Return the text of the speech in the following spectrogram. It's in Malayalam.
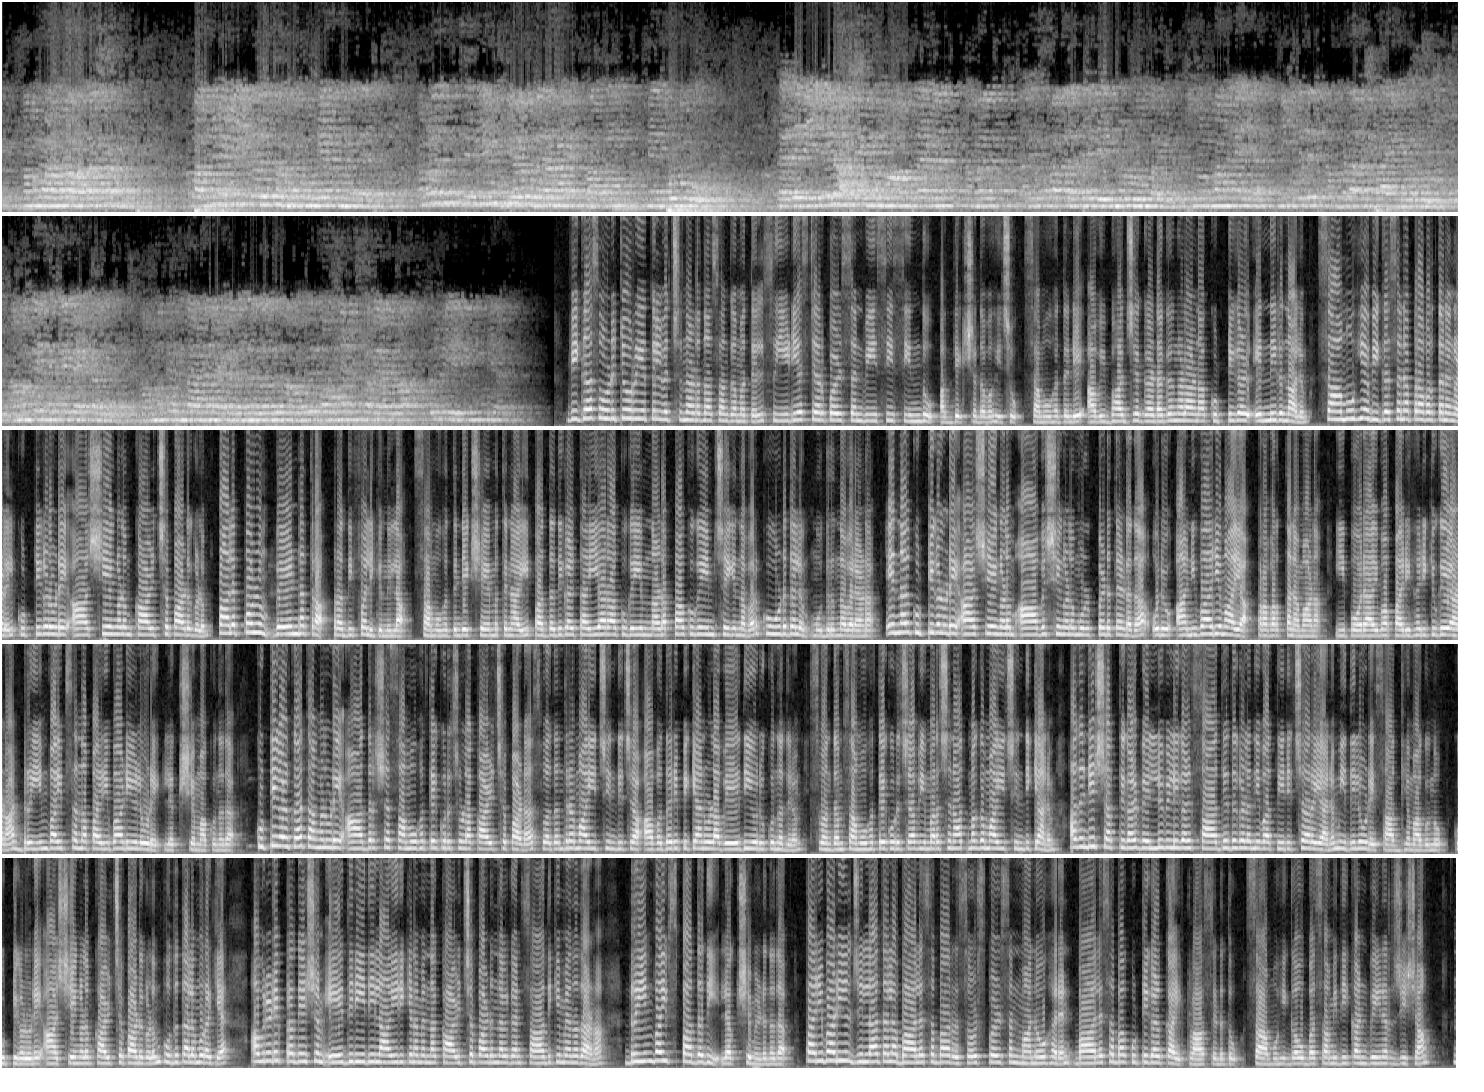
വികാസ് ഓഡിറ്റോറിയത്തിൽ വെച്ച് നടന്ന സംഗമത്തിൽ C D S chairperson V C Sindhu അധ്യക്ഷത വഹിച്ചു. സമൂഹത്തിന്റെ അവിഭാജ്യ ഘടകങ്ങളാണ് കുട്ടികൾ എന്നിരുന്നാലും സാമൂഹ്യ വികസന പ്രവർത്തനങ്ങളിൽ കുട്ടികളുടെ ആശയങ്ങളും കാഴ്ചപ്പാടുകളും പലപ്പോഴും വേണ്ടത്ര പ്രതിഫലിക്കുന്നില്ല. സമൂഹത്തിന്റെ ക്ഷേമത്തിനായി പദ്ധതികൾ തയ്യാറാക്കുകയും നടപ്പാക്കുകയും ചെയ്യുന്നവർ കൂടുതലും മുതിർന്നവരാണ്. എന്നാൽ കുട്ടികളുടെ ആശയങ്ങളും ആവശ്യങ്ങളും ഉൾപ്പെടുത്തേണ്ടത് ഒരു അനിവാര്യമായ പ്രവർത്തനമാണ്. ഈ പോരായ്മ പരിഹരിക്കുകയാണ് ഡ്രീം വൈബ്സ് എന്ന പരിപാടിയിലൂടെ ലക്ഷ്യമാക്കുന്നത്. കുട്ടികൾക്ക് തങ്ങളുടെ ആദർശ സമൂഹത്തെക്കുറിച്ചുള്ള കാഴ്ചപ്പാട് സ്വതന്ത്രമായി ചിന്തിച്ച് അവതരിപ്പിക്കാനുള്ള വേദിയൊരുക്കുന്നതിനും സ്വന്തം സമൂഹത്തെക്കുറിച്ച് വിമർശനാത്മകമായി ചിന്തിക്കാനും അതിന്റെ ശക്തികൾ വെല്ലുവിളികൾ സാധ്യതകൾ എന്നിവ തിരിച്ചറിയാനും ഇതിലൂടെ സാധ്യമാകുന്നു. കുട്ടികളുടെ ആശയങ്ങളും കാഴ്ചപ്പാടുകളും പുതുതലമുറയ്ക്ക് അവരുടെ പ്രദേശം ഏത് രീതിയിലായിരിക്കണമെന്ന കാഴ്ചപ്പാട് നൽകാൻ സാധിക്കുമെന്നതാണ് ഡ്രീം വൈബ്സ് പദ്ധതി ലക്ഷ്യമിടുന്നത്. പരിപാടിയിൽ ജില്ലാതല ബാലസഭ റിസോഴ്സ് പേഴ്സൺ മനോഹരൻ ബാലസഭ കുട്ടികൾക്കായി ക്ലാസ് എടുത്തു. സാമൂഹിക ഉപസമിതി കൺവീനർ ജിഷ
